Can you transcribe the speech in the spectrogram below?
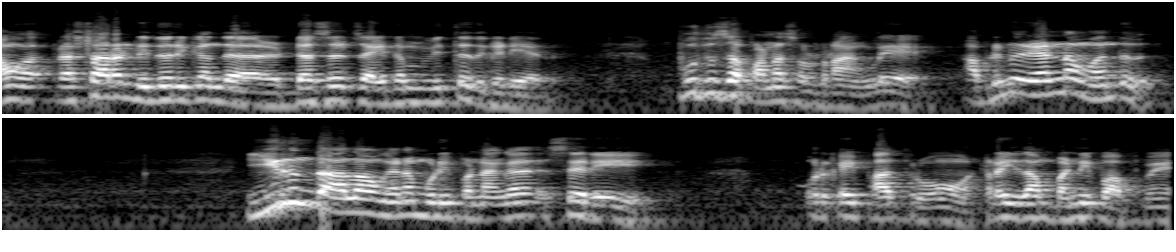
அவங்க ரெஸ்டாரண்ட் இது வரைக்கும் அந்த டெசர்ட்ஸ் ஐட்டம் விற்றது கிடையாது. புதுசாக பண்ண சொல்கிறாங்களே அப்படின்னு ஒரு எண்ணம் வந்தது. இருந்தாலும் அவங்க என்ன முடிவு பண்ணாங்க? சரி ஒரு கை பார்த்துருவோம் ட்ரை தான் பண்ணி பார்ப்போமே.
